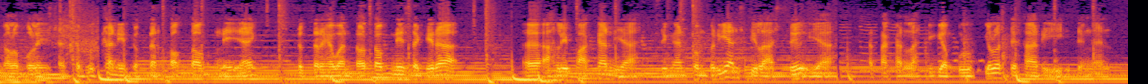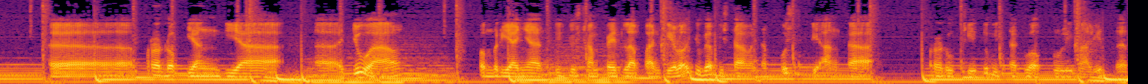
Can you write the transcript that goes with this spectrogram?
kalau boleh saya sebutkan nih dokter Totok nih ya dokter hewan Totok nih saya kira eh, ahli pakan ya dengan pemberian silase ya katakanlah 30 kilo sehari dengan eh, produk yang dia eh, jual pemberiannya 7 sampai 8 kilo juga bisa menembus di angka produksi itu bisa 25 liter.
